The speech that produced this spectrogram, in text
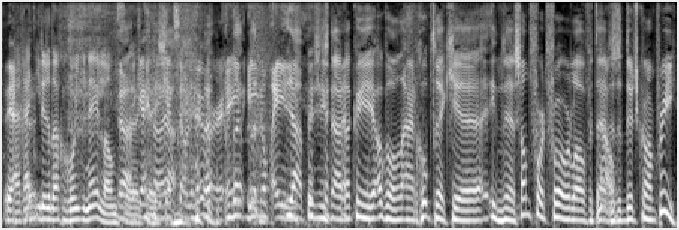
Hij rijdt iedere dag een rondje Nederland. Ja, eh, Ik heb, Kees. ik heb zo'n hummer, één op één. Ja, precies. Nou, dan kun je je ook wel een aardig optrekje in eh, Zandvoort veroorloven tijdens Nou. de Dutch Grand Prix.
